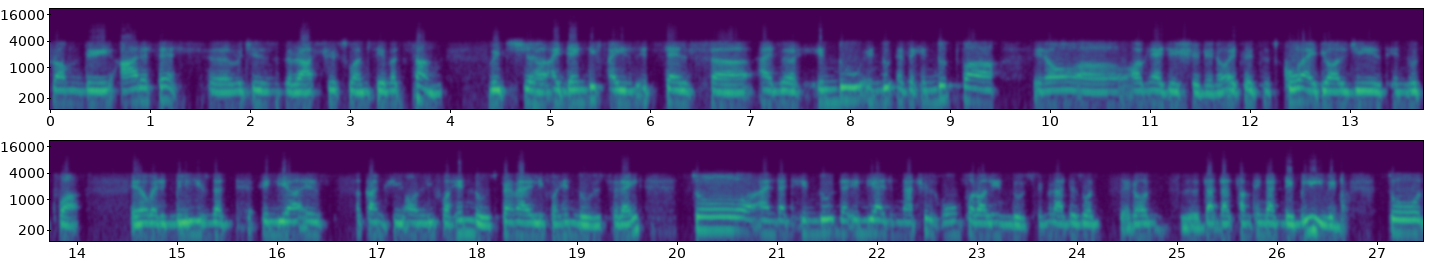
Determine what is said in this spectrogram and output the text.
from the RSS, uh, which is the Rashtriya Swayamsevak Sangh, which uh, identifies itself uh, as a Hindu, Hindu, as a Hindutva you know, uh, organization. You know, its, its, its core ideology is Hindutva. You know, where it believes that India is a country only for Hindus, primarily for Hindus, right? So, and that Hindu, that India is a natural home for all Hindus. You know, that is what you know. That that's something that they believe in. So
